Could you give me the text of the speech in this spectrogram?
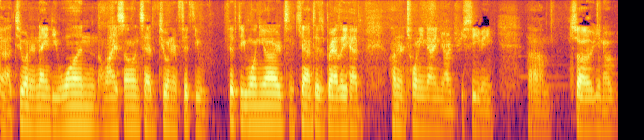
uh, 291. Elias Owens had 251 yards, and Keontez Bradley had 129 yards receiving. Um, so, you know,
